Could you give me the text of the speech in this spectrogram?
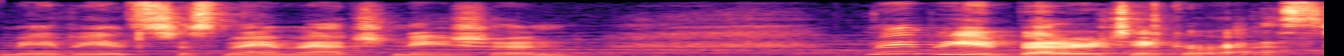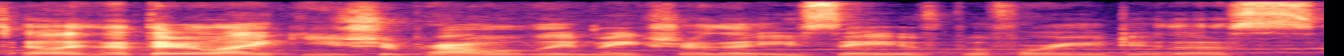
Maybe it's just my imagination. Maybe you'd better take a rest. I like that they're like, you should probably make sure that you save before you do this.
